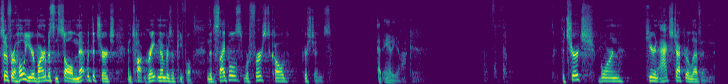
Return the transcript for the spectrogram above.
So for a whole year, Barnabas and Saul met with the church and taught great numbers of people. And the disciples were first called Christians at Antioch. The church born here in Acts chapter 11,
